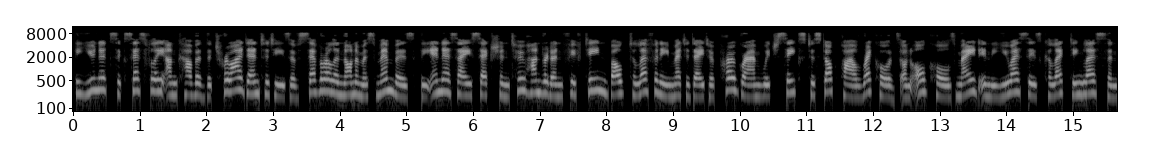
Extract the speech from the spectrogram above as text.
The unit successfully uncovered the true identities of several anonymous members. The NSA Section 215 bulk telephony metadata program, which seeks to stockpile records on all calls made in the U.S., is collecting less than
